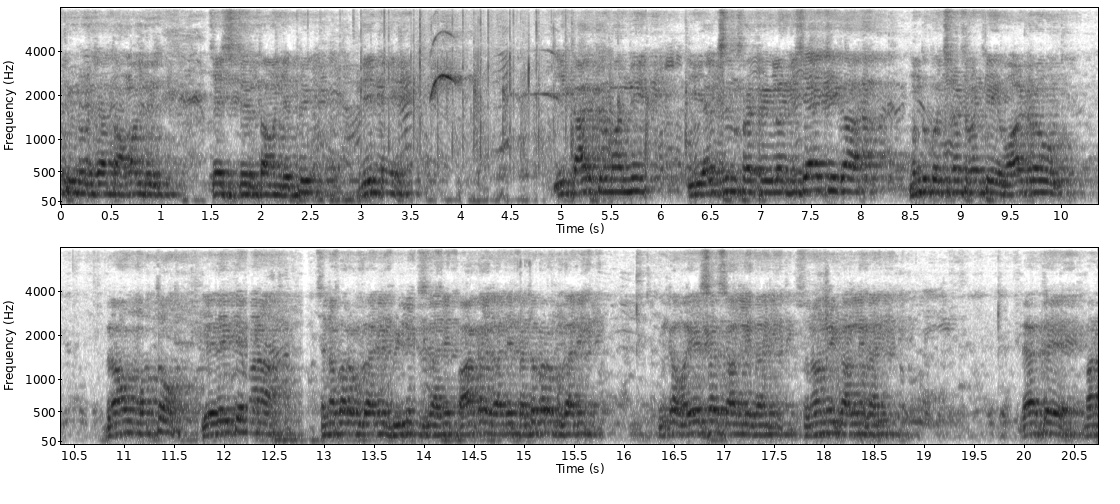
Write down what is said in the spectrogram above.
రెండు శాతం అమలు చేసి తీరుతామని చెప్పి దీన్ని ఈ కార్యక్రమాన్ని ఈ ఎలక్షన్ ప్రక్రియలో నిజాయితీగా ముందుకు వచ్చినటువంటి వాడరావు గ్రామం మొత్తం ఏదైతే మన చిన్నపరపు కానీ బిల్డింగ్స్ కానీ పాకలు కానీ పెద్దపరపు కానీ ఇంకా వైఎస్ఆర్ కాలనీ కానీ సునామీ కాలనీ కానీ లేకపోతే మన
